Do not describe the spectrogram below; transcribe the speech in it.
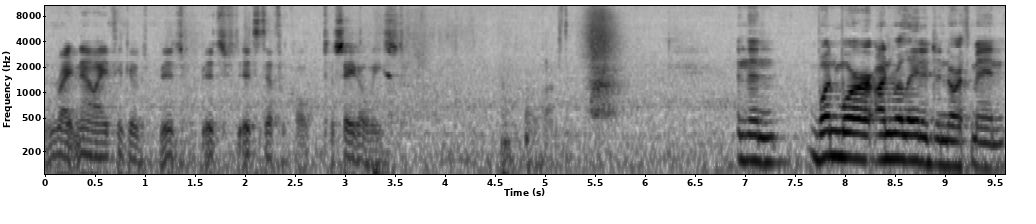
right now, I think it's, it's, it's, it's difficult, to say the least. And then one more unrelated to North Main,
